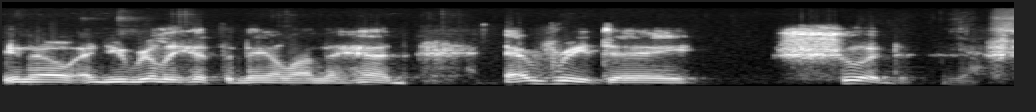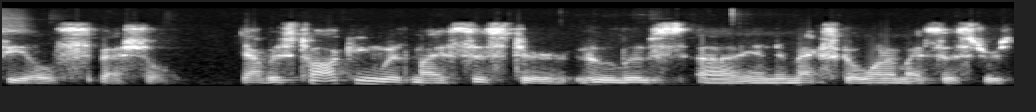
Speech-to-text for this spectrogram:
You know, and you really hit the nail on the head. Every day should yes. feel special. I was talking with my sister who lives uh, in New Mexico, one of my sisters,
